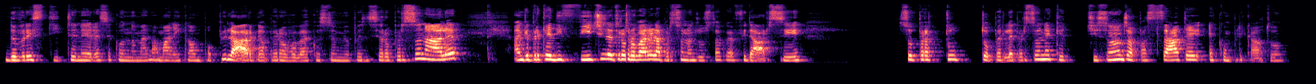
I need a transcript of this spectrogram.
dovresti tenere secondo me la manica un po' più larga, però vabbè, questo è il mio pensiero personale, anche perché è difficile trovare la persona giusta a cui affidarsi, soprattutto per le persone che ci sono già passate, è complicato.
